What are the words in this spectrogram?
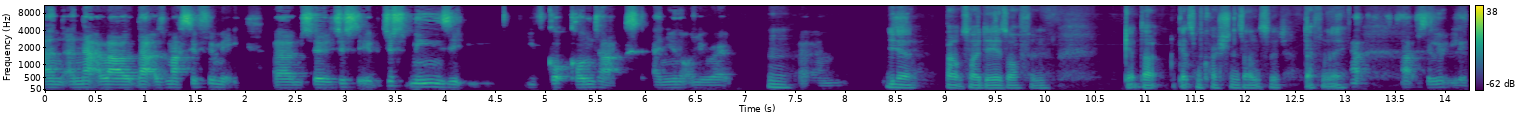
and and that allowed that was massive for me. Um, so it just it just means that you've got contacts and you're not on your own. Mm. Um, yeah, so. bounce ideas off and get that get some questions answered. Definitely. Absolutely.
